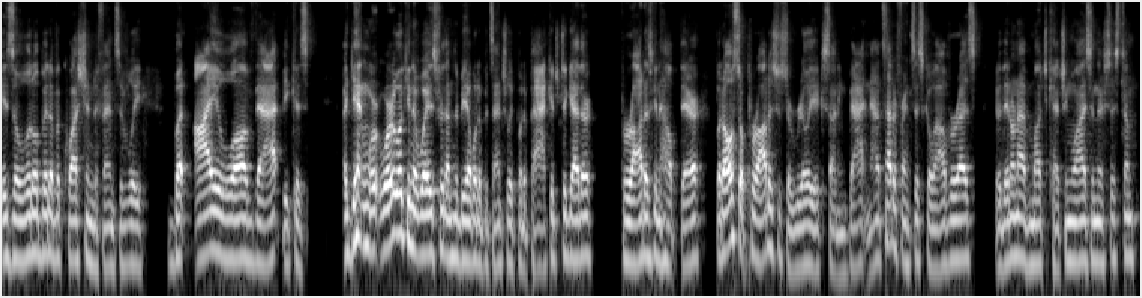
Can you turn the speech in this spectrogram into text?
is a little bit of a question defensively, but I love that because again, we're, we're looking at ways for them to be able to potentially put a package together. Parada is going to help there, but also Parada is just a really exciting bat. And outside of Francisco Alvarez, you know, they don't have much catching wise in their system.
